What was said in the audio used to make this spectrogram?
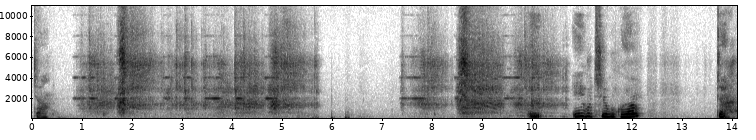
자. 이 1979고요. 자.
